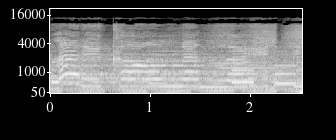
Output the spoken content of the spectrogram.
Let it come and light.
